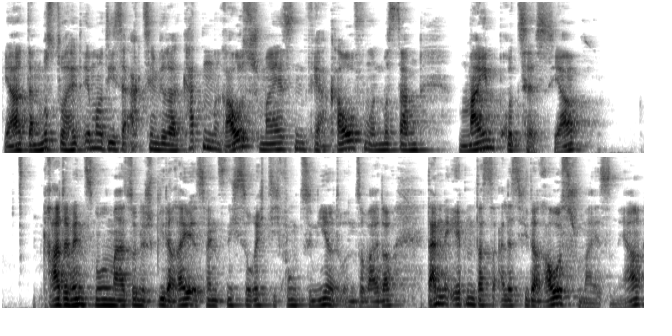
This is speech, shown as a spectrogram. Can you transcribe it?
ja. Dann musst du halt immer diese Aktien wieder cutten, rausschmeißen, verkaufen und musst sagen, mein Prozess, ja. Gerade wenn es nur mal so eine Spielerei ist, wenn es nicht so richtig funktioniert und so weiter, dann eben das alles wieder rausschmeißen, ja.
